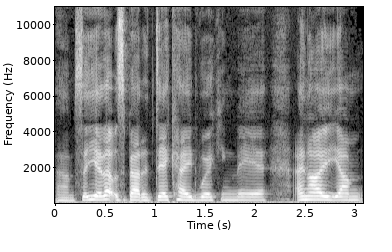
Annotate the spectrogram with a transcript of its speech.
Um, so yeah, that was about a decade working there, and I um,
